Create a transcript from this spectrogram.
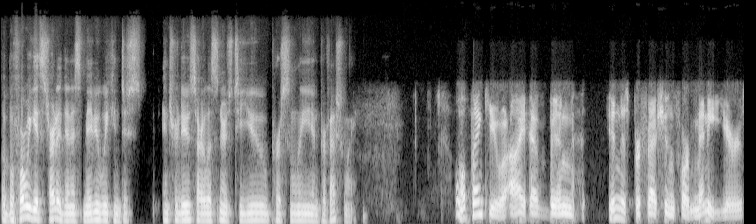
But before we get started, Dennis, maybe we can just introduce our listeners to you personally and professionally. Well, thank you. I have been in this profession for many years.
